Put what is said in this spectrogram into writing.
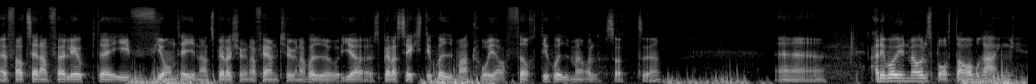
Uh, för att sedan följa upp det i Fiorentina, att spela 2005-2007 och gör, spela 67 matcher och gör 47 mål. Så att, uh, Ja, det var ju en målsportare av rang.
